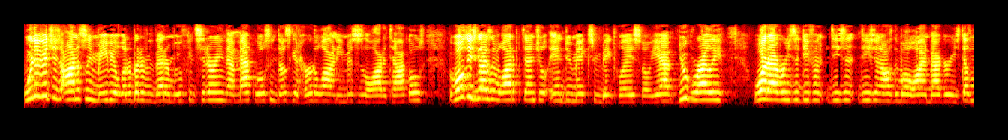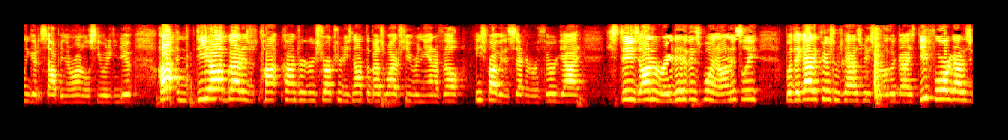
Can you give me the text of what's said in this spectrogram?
Winovich is honestly maybe a little bit of a better move considering that Mack Wilson does get hurt a lot and he misses a lot of tackles. But both these guys have a lot of potential and do make some big plays. So yeah, Duke Riley, whatever. He's a decent, decent, decent off the ball linebacker. He's definitely good at stopping the run. We'll see what he can do. D Hop got his con contract restructured. He's not the best wide receiver in the NFL. He's probably the second or third guy. Stays underrated at this point, honestly. But they got to clear some cap space for other guys. D4 got his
